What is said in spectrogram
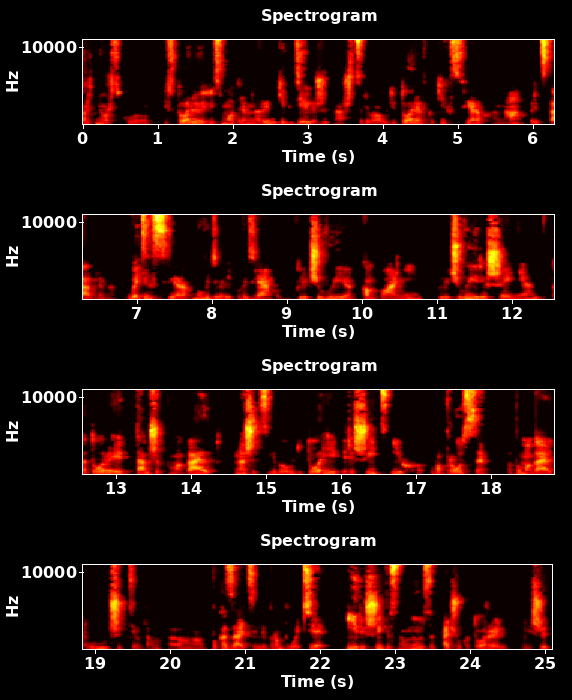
партнерскую историю и смотрим на рынке, где лежит наша целевая аудитория, в каких сферах она представлена. В этих сферах мы выделяем как бы ключевые компании, ключевые решения, которые также помогают нашей целевой аудитории решить их вопросы, помогают улучшить им там, а, показатели в работе и решить основную задачу, которая лежит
